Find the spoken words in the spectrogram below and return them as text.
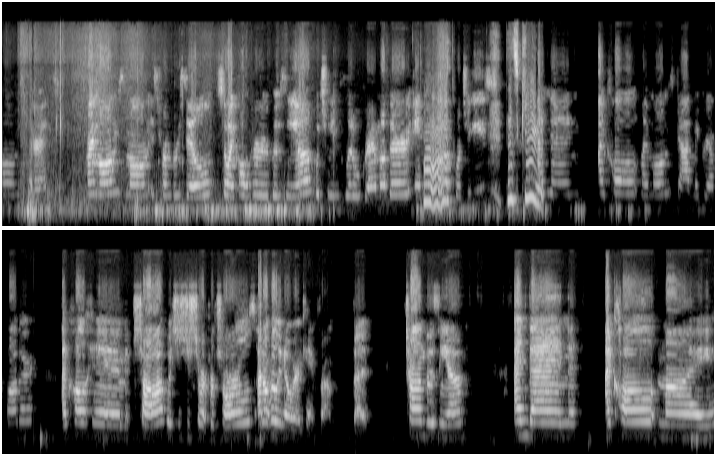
mom's parents. My mom's mom is from Brazil, so I call her Luzinha, which means little grandmother in. Portuguese. That's cute. And then I call my mom's dad, my grandfather. I call him Cha, which is just short for Charles. I don't really know where it came from, but Cha and. And then I call my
